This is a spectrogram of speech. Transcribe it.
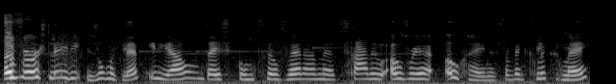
een first lady zonder klep. Ideaal, want deze komt veel verder met schaduw over je ogen heen. Dus daar ben ik gelukkig mee.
